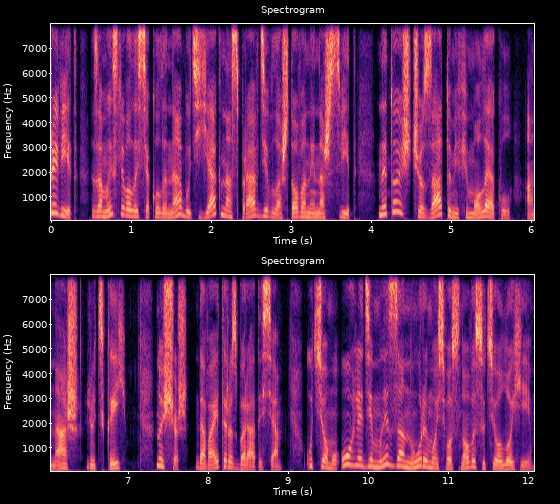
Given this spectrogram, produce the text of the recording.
Привіт! Замислювалися коли-небудь, як насправді влаштований наш світ. Не той, що з атомів і молекул, а наш, людський. Ну що ж, давайте розбиратися. У цьому огляді ми зануримось в основи соціології.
